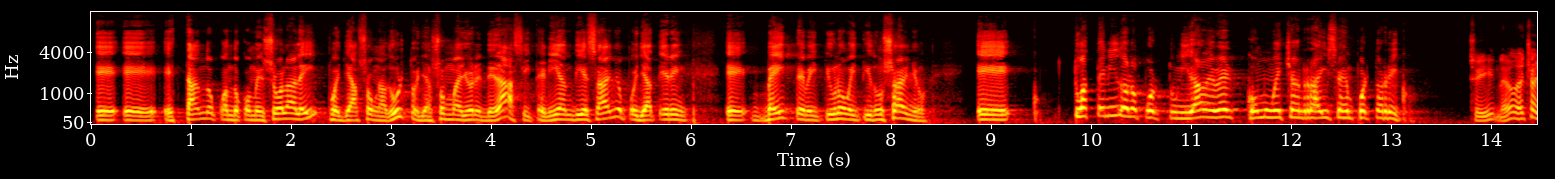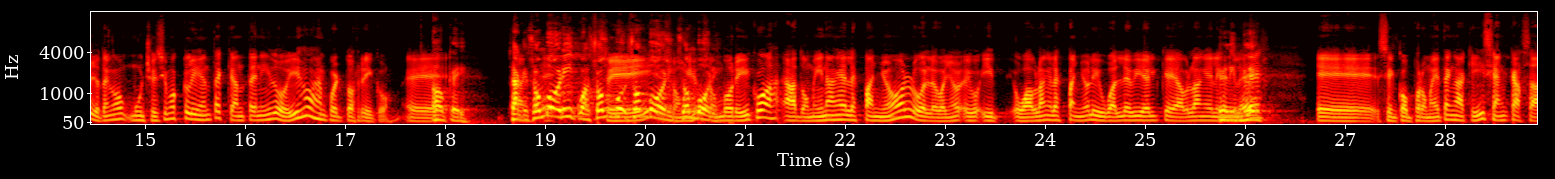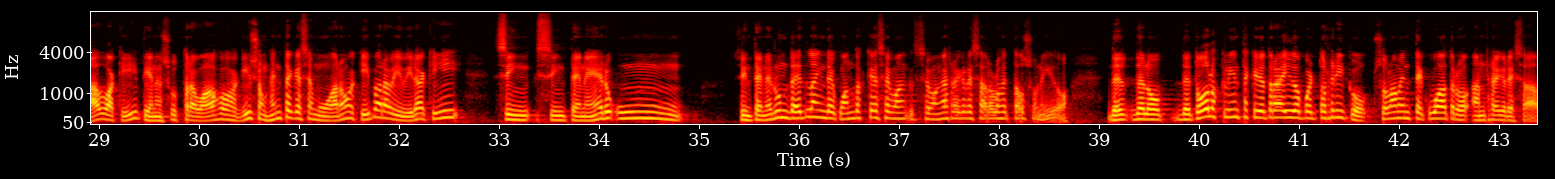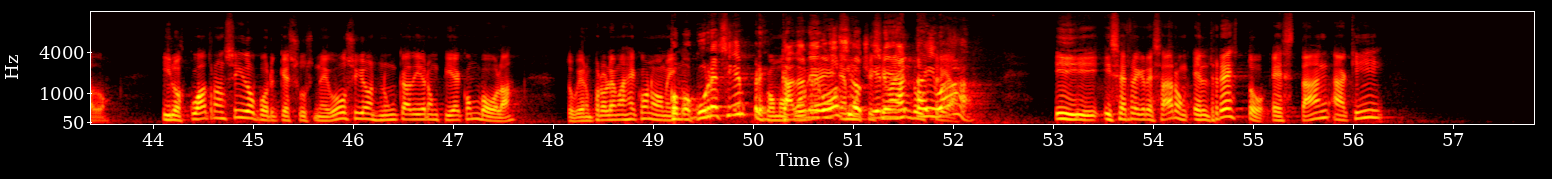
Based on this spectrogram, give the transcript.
eh, eh, estando cuando comenzó la ley, pues ya son adultos, ya son mayores de edad. Si tenían 10 años, pues ya tienen 20, 21, 22 años. ¿Tú has tenido la oportunidad de ver cómo echan raíces en Puerto Rico? Sí, de hecho yo tengo muchísimos clientes que han tenido hijos en Puerto Rico. Ah, ok. O sea, que son boricuas, son, son, boricuas, son, boricuas. Ah, dominan el español o, el, o hablan el español igual de bien que hablan el, inglés. Eh, se comprometen aquí, se han casado aquí, tienen sus trabajos aquí. Son gente que se mudaron aquí para vivir aquí sin, sin tener un sin tener un deadline de cuándo es que se van, se van a regresar a los Estados Unidos. De, de, de todos los clientes que yo he traído a Puerto Rico, solamente cuatro han regresado. Y los cuatro han sido porque sus negocios nunca dieron pie con bola tuvieron problemas económicos. Como ocurre siempre, cada negocio tiene altas y bajas. Y, se regresaron. El resto están aquí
